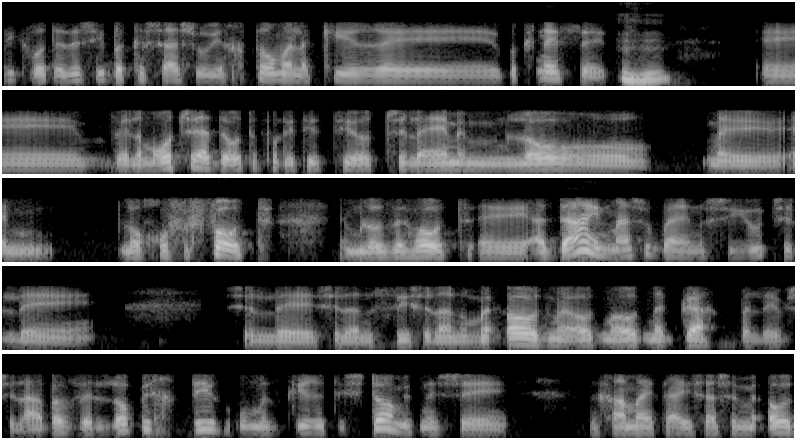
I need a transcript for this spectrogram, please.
בעקבות איזושהי בקשה שהוא יחתום על הקיר אה, בכנסת. Mm-hmm. ולמרות שהדעות הפוליטיות שלהם הן לא, הן לא חופפות, הן לא זהות, אה, עדיין משהו באנושיות של, אה, של, אה, של הנשיא שלנו מאוד מאוד מאוד נגע בלב של אבא, ולא בכדי הוא מזכיר את אשתו, מפני שנחמה הייתה אישה שמאוד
